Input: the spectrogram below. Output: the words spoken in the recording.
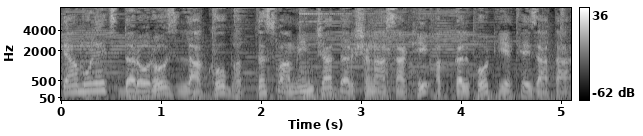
त्यामुळेच दररोज लाखो भक्त स्वामींच्या दर्शनासाठी अक्कलकोट येथे जातात.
